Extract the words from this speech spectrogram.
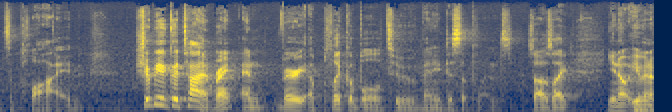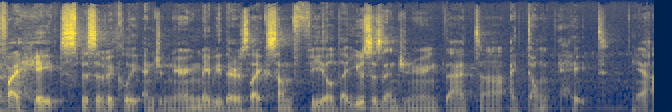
It's applied. Should be a good time, right? And very applicable to many disciplines. So I was like, you know, even if I hate specifically engineering, maybe there's like some field that uses engineering that uh, I don't hate. Yeah.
